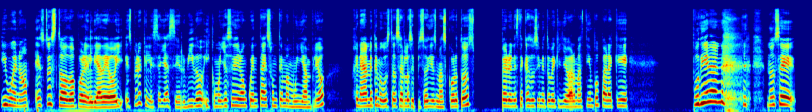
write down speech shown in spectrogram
Y bueno, esto es todo por el día de hoy. Espero que les haya servido y como ya se dieron cuenta es un tema muy amplio. Generalmente me gusta hacer los episodios más cortos, pero en este caso sí me tuve que llevar más tiempo para que pudieran, no sé,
